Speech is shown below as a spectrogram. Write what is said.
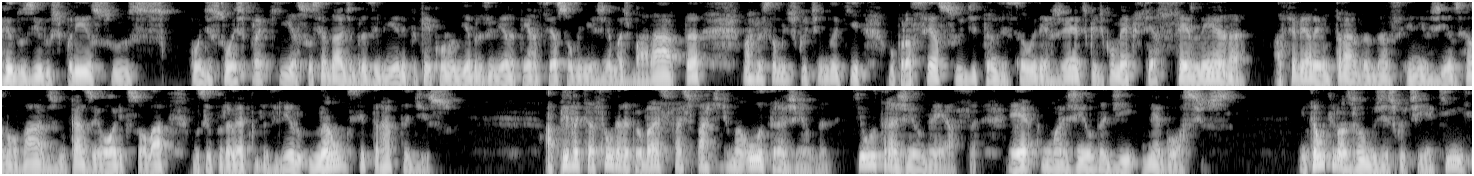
reduzir os preços, condições para que a sociedade brasileira e para que a economia brasileira tenha acesso a uma energia mais barata. Nós não estamos discutindo aqui o processo de transição energética, de como é que se acelera acelera a entrada das energias renováveis, no caso eólico e solar, no setor elétrico brasileiro. Não se trata disso. A privatização da Eletrobras faz parte de uma outra agenda. Que outra agenda é essa? É uma agenda de negócios. Então, o que nós vamos discutir aqui,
